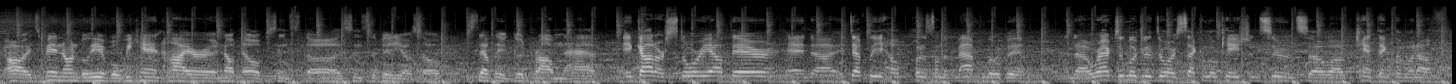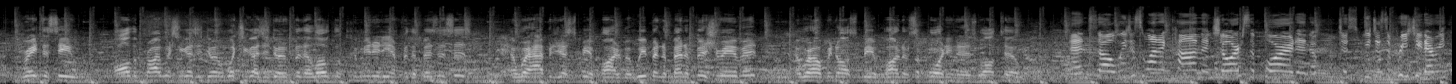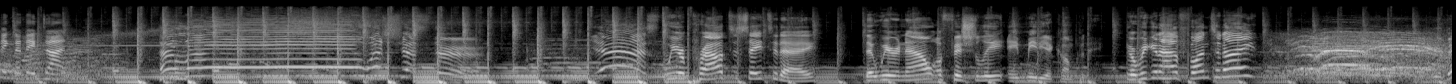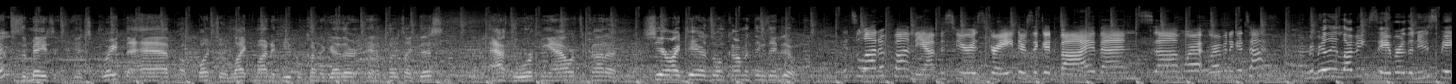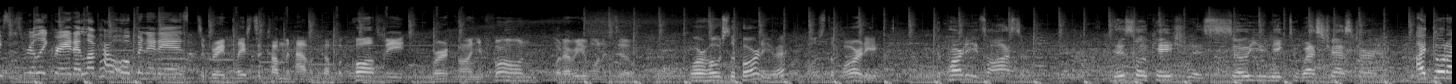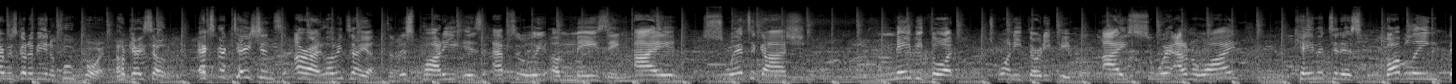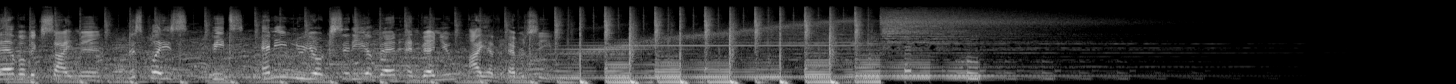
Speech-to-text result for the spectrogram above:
Oh, it's been unbelievable. We can't hire enough help since the since the video, so it's definitely a good problem to have. It got our story out there, and uh, it definitely helped put us on the map a little bit. And uh, we're actually looking to do our second location soon, so uh, we can't thank them enough. Great to see all the progress you guys are doing, what you guys are doing for the local community and for the businesses, and we're happy just to be a part of it. We've been a beneficiary of it, and we're hoping to also be a part of supporting it as well too. And so we just want to come and show our support, and just we just appreciate everything that they've done. Hello, Westchester! Yes! We are proud to say today that we are now officially a media company. Are we going to have fun tonight? The event is amazing. It's great to have a bunch of like-minded people come together in a place like this after working hours to kind of share ideas on common things they do. It's a lot of fun. The atmosphere is great. There's a good vibe, and um, we're, we're having a good time. I'm really loving Sabre. The new space is really great. I love how open it is. It's a great place to come and have a cup of coffee, work on your phone, whatever you want to do. Or host a party, right? Or host a party. The party is awesome. This location is so unique to Westchester. I thought I was going to be in a food court. Okay, so expectations. All right, let me tell you, this party is absolutely amazing. I swear to gosh, maybe thought 20, 30 people. I swear, I don't know why. Came into this bubbling bev of excitement. This place beats any New York City event and venue I have ever seen.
